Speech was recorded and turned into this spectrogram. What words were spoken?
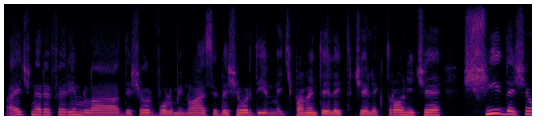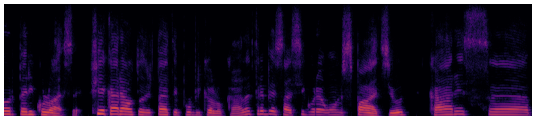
Aici ne referim la deșeuri voluminoase, deșeuri din echipamente electrice, electronice și deșeuri periculoase. Fiecare autoritate publică locală trebuie să asigure un spațiu care să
